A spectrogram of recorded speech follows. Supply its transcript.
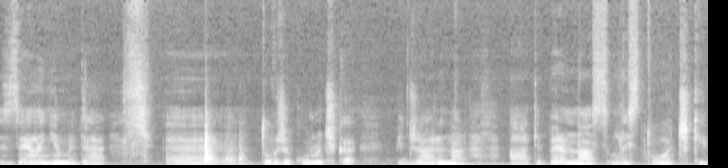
зеленями, да? е, то вже курочка піджарена. А тепер в нас листочки.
